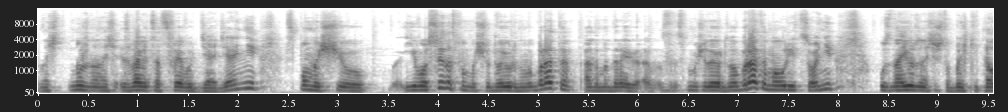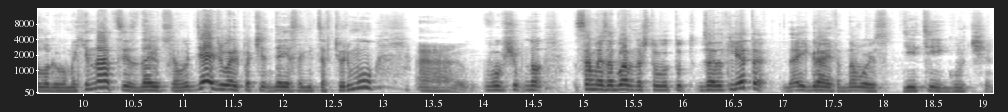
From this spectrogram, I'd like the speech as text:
значит, нужно значит, избавиться от своего дяди. Они с помощью его сына, с помощью двоюродного брата, Адама Драйвера, с помощью двоюродного брата Маурицу, они узнают, значит, что были какие-то налоговые махинации, сдают своего дядю, Аль Пачино, дядя садится в тюрьму. Э, в общем, но самое забавное, что вот тут Джаред Лето, да, играет одного из детей Гуччи.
